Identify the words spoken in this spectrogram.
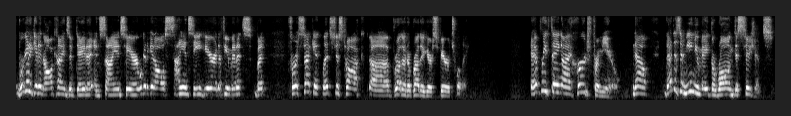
We're going to get into all kinds of data and science here. We're going to get all sciency here in a few minutes, but for a second, let's just talk uh, brother to brother here spiritually. Everything I heard from you. Now, that doesn't mean you made the wrong decisions,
